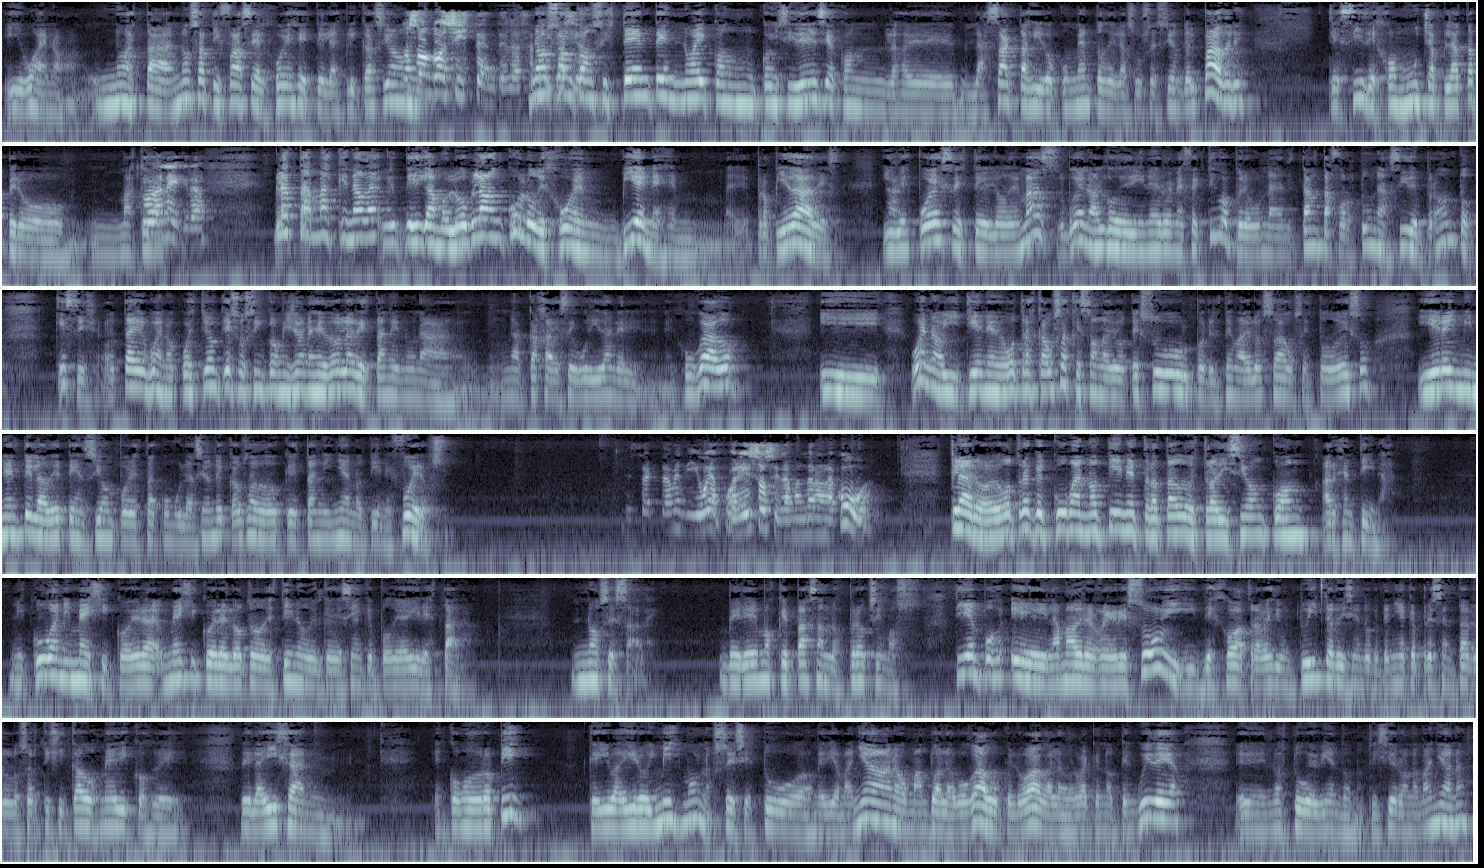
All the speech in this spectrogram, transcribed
y bueno, no está, no satisface al juez este, la explicación. No son consistentes las No son consistentes, no hay con, coincidencia con las, eh, las actas y documentos de la sucesión del padre, que sí dejó mucha plata, pero más que... Toda negra. Plata más que nada, digamos, lo blanco lo dejó en bienes, en eh, propiedades. Y después este lo demás, bueno, algo de dinero en efectivo, pero una tanta fortuna así de pronto, qué sé yo, está, bueno, cuestión que esos 5 millones de dólares están en una, una caja de seguridad en el, juzgado, y bueno, y tiene otras causas que son la de Otesur, por el tema de los sauces, todo eso, y era inminente la detención por esta acumulación de causas, dado que esta niña no tiene fueros. Exactamente, y bueno, por eso se la mandaron a Cuba. Claro, otra que Cuba no tiene tratado de extradición con Argentina ni Cuba ni México, era, México era el otro destino del que decían que podía ir estar. No se sabe. Veremos qué pasan los próximos tiempos. Eh, la madre regresó y dejó a través de un Twitter diciendo que tenía que presentar los certificados médicos de, de la hija en, en Comodoro Pi, que iba a ir hoy mismo, no sé si estuvo a media mañana o mandó al abogado que lo haga, la verdad que no tengo idea, eh, no estuve viendo noticiero en la mañana,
